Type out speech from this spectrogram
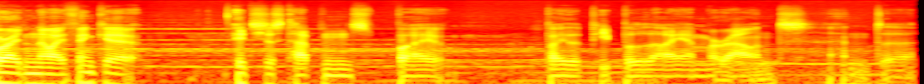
or i don't know. I think uh, it just happens by by the people I am around and uh,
